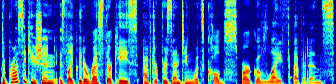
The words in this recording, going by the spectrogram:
The prosecution is likely to rest their case after presenting what's called spark of life evidence.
